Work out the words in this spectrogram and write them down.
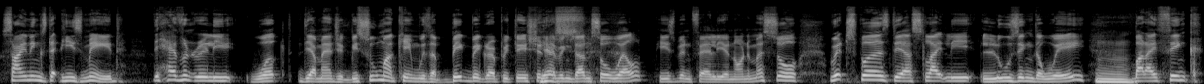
signings that he's made they haven't really worked their magic. Bissouma came with a big, big reputation, yes. having done so well. He's been fairly anonymous. So with Spurs, they are slightly losing the way. Mm. But I think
